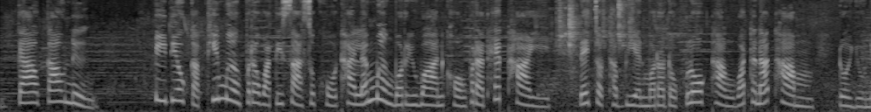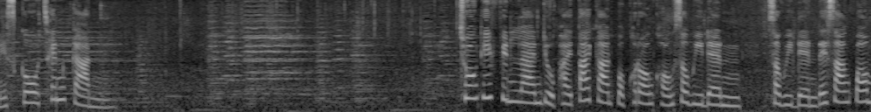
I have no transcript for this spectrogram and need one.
1991 ปีเดียวกับที่เมืองประวัติศาสตร์สุโขทัยและเมืองบริวารของประเทศไทย ได้จดทะเบียนมรดกโลกทางวัฒนธรรม โดยยูเนสโกเช่นกันช่วงที่ฟินแลนด์อยู่ภายใต้การปกครองของสวีเดน สวีเดนได้สร้างป้อม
